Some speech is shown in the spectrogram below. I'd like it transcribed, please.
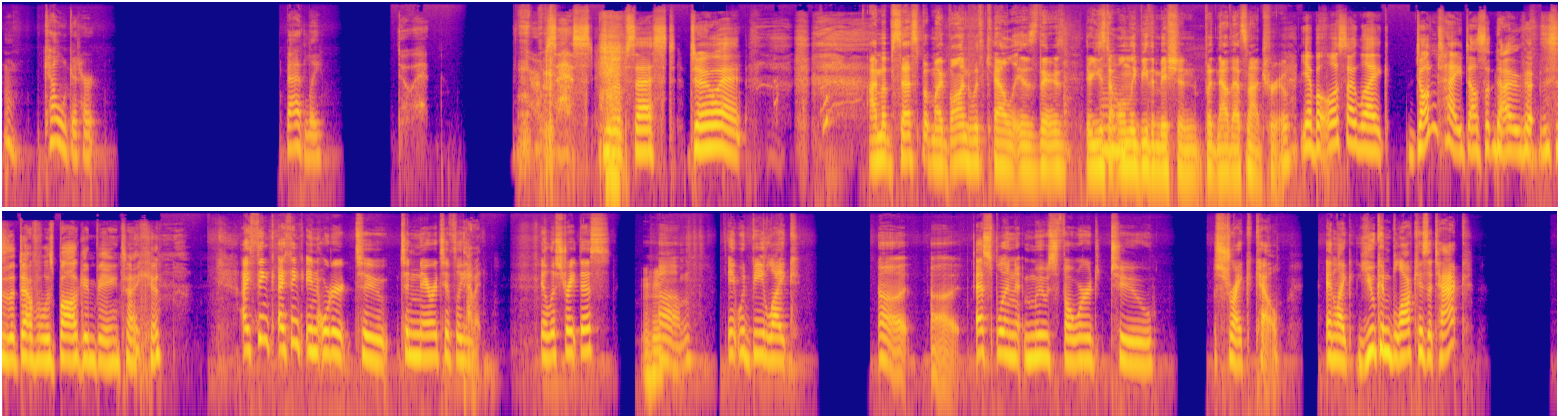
hmm, Kel will get hurt badly. Do it. You're obsessed. You're obsessed. Do it. I'm obsessed, but my bond with Kel is there's there used to only be the mission, but now that's not true. Yeah, but also like Dante doesn't know that this is a devil's bargain being taken. I think I think in order to to narratively Damn it. illustrate this, Mhm. um, it would be like uh uh Esplin moves forward to strike Kel. And like you can block his attack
